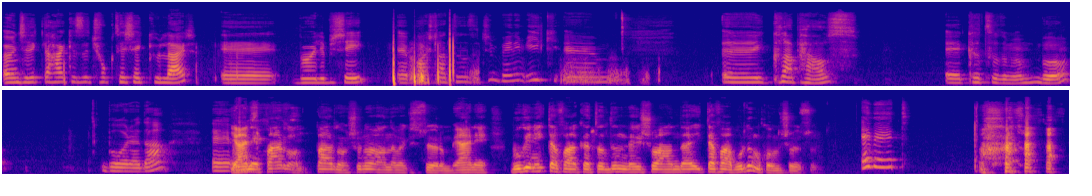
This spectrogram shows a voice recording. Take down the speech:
Öncelikle herkese çok teşekkürler. Ee, böyle bir şey e, başlattığınız için. Benim ilk e, e, Clubhouse e, katılımım bu. Bu arada. E, Yani pardon, pardon şunu anlamak istiyorum. Yani bugün ilk defa katıldın ve şu anda ilk defa burada mı konuşuyorsun? Evet.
